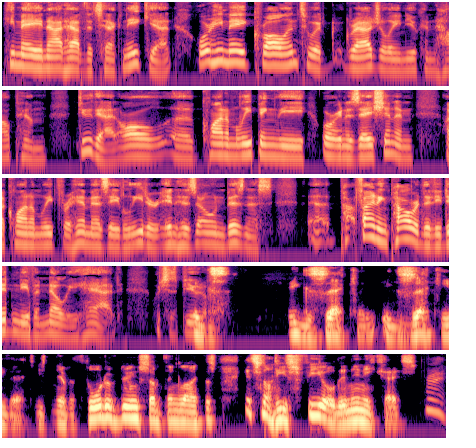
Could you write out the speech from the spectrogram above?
He may not have the technique yet, or he may crawl into it gradually, and you can help him do that. All uh, quantum leaping the organization and a quantum leap for him as a leader in his own business, uh, p- finding power that he didn't even know he had, which is beautiful. Exactly, exactly that. He's never thought of doing something like this. It's not his field in any case. Right.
